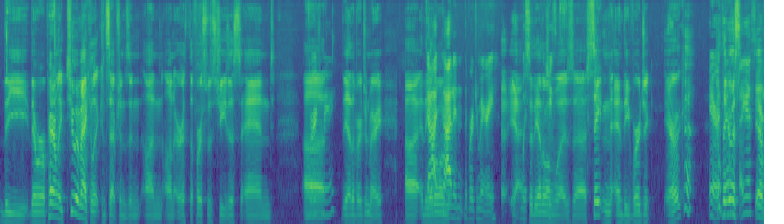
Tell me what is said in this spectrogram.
the there were apparently two immaculate conceptions in on on Earth. The first was Jesus and uh, Virgin Mary? Yeah, the Virgin Mary. Uh, and the God, other one, God and the Virgin Mary. yeah. So the other one was uh, Satan and the Virgin Erica. Erica, I think it was I guess, yeah, yeah.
